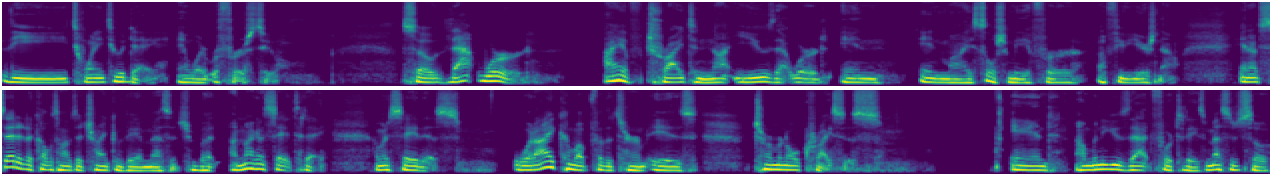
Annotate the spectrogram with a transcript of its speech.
the 22 a day and what it refers to. So that word, I have tried to not use that word in in my social media for a few years now. And I've said it a couple times to try and convey a message, but I'm not going to say it today. I'm going to say this. What I come up for the term is terminal crisis. And I'm going to use that for today's message. So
